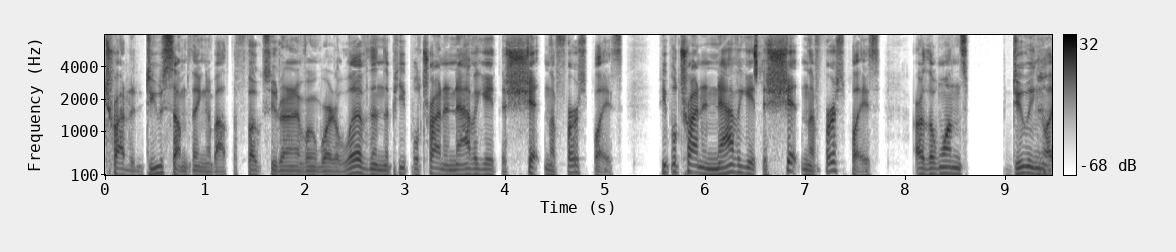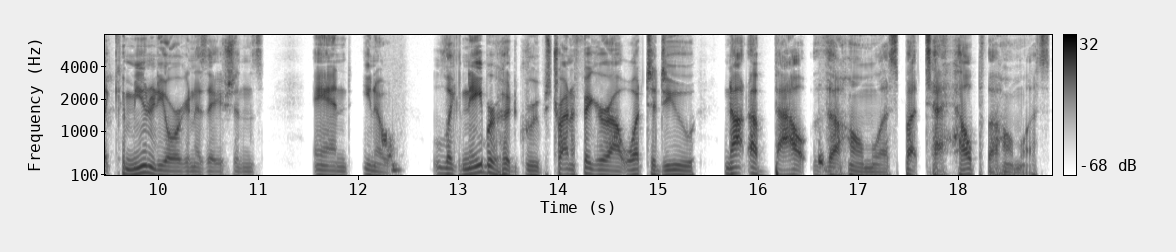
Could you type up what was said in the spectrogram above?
try to do something about the folks who don't have anywhere to live than the people trying to navigate the shit in the first place people trying to navigate the shit in the first place are the ones doing like community organizations and you know like neighborhood groups trying to figure out what to do not about the homeless but to help the homeless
